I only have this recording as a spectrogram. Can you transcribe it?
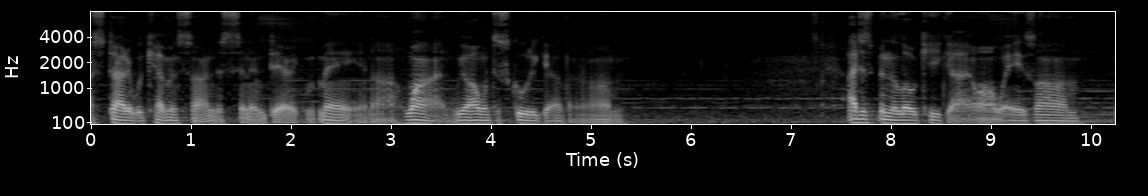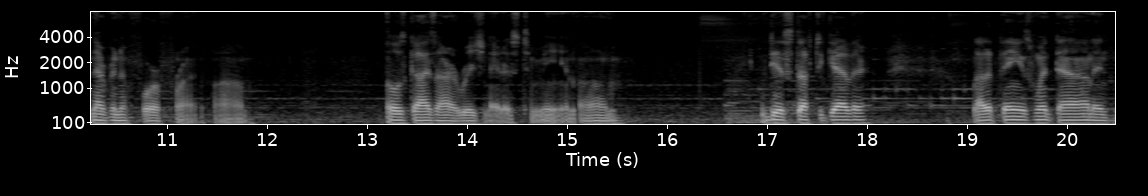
I started with Kevin Saunderson and Derrick May and uh, Juan. We all went to school together. Um, I just been the low key guy always, um, never in the forefront those guys are originators to me. And um, we did stuff together. A lot of things went down, and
